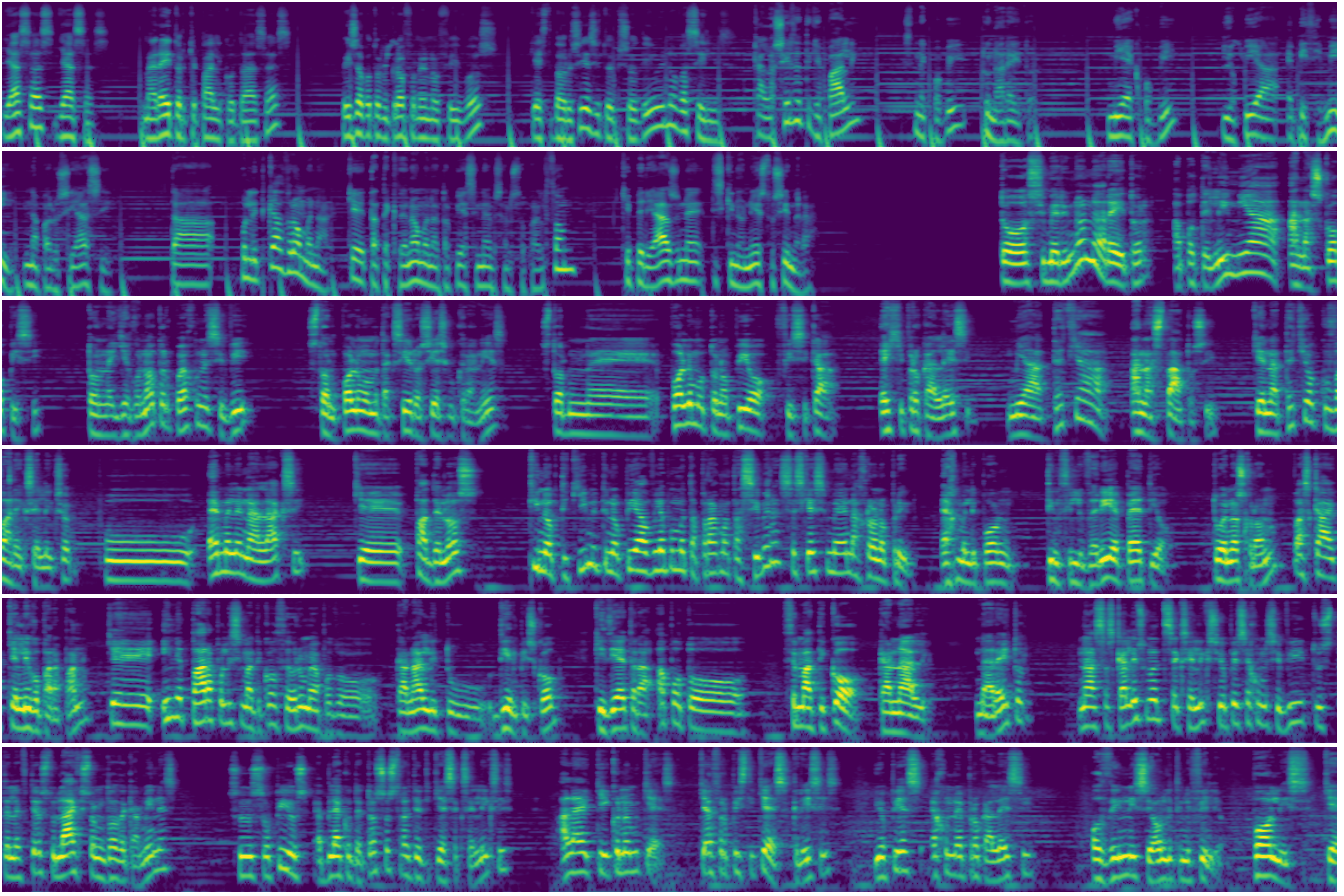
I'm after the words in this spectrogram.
Γεια σας, γεια σας. Narrator και πάλι κοντά σας. Πίσω από το μικρόφωνο είναι ο Φίβος και στην παρουσίαση του επεισοδίου είναι ο Βασίλης. Καλώς ήρθατε και πάλι στην εκπομπή του Narrator. Μια εκπομπή η οποία επιθυμεί να παρουσιάσει τα πολιτικά δρόμενα και τα τεκτενόμενα τα οποία συνέβησαν στο παρελθόν και επηρεάζουν τις κοινωνίες του σήμερα. Το σημερινό narrator αποτελεί μια ανασκόπηση των γεγονότων που έχουν συμβεί στον πόλεμο μεταξύ Ρωσίας και Ουκρανίας, στον ε, πόλεμο τον οποίο φυσικά έχει προκαλέσει μια τέτοια αναστάτωση και ένα τέτοιο κουβάρι εξελίξεων που έμελε να αλλάξει και παντελώς την οπτική με την οποία βλέπουμε τα πράγματα σήμερα σε σχέση με ένα χρόνο πριν. Έχουμε λοιπόν την θλιβερή επέτειο του ενός χρόνου, βασικά και λίγο παραπάνω και είναι πάρα πολύ σημαντικό θεωρούμε από το κανάλι του DNP Scope και ιδιαίτερα από το θεματικό κανάλι Narrator να σας καλύψουμε τις εξελίξεις οι οποίες έχουν συμβεί τους τελευταίους τουλάχιστον 12 μήνες στους οποίους εμπλέκονται τόσο στρατιωτικές εξελίξεις αλλά και οικονομικές και ανθρωπιστικές κρίσεις οι οποίες έχουν προκαλέσει οδύνη σε όλη την Ιφίλιο. Πόλεις και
